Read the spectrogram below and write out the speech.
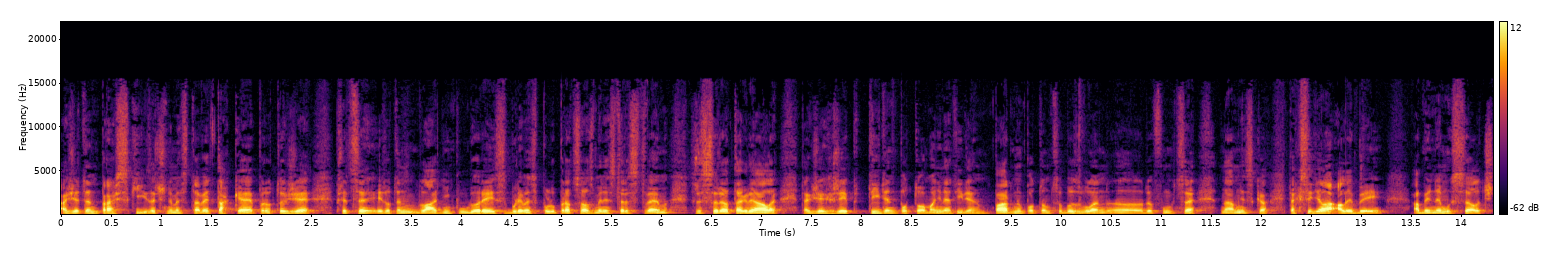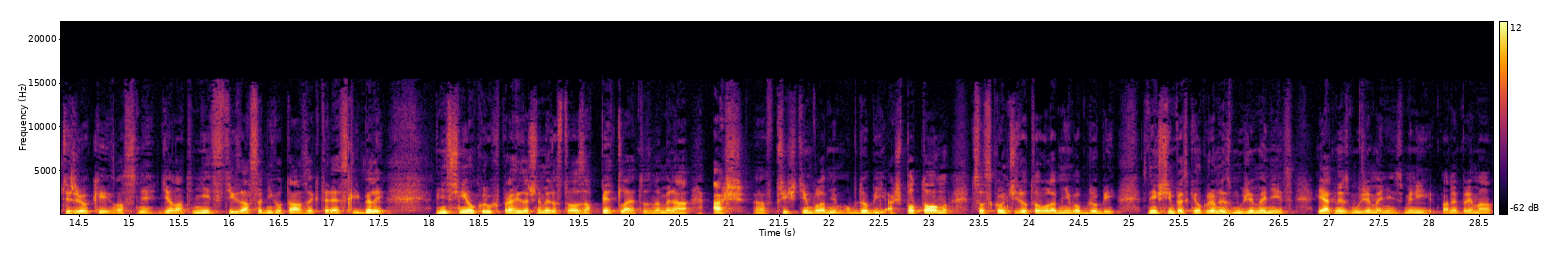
a že ten pražský začneme stavět také, protože přece je to ten vládní půdorys, budeme spolupracovat s ministerstvem, s RSD a tak dále. Takže Hřib týden potom, ani ne týden, pár dnů potom, co byl zvolen eh, do funkce náměstka, tak si dělá alibi, aby nemusel čtyři roky vlastně dělat nic z těch zásadních otázek, které slíbili. Vnitřní okruh Prahy začneme dostávat za pět let, to znamená až eh, v příštím volebním období, až potom, co skončí toto volební období. S vnitřním pražským okruhem nezmůžeme nic. Jak nezmůžeme nic? Milý pane, prima,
